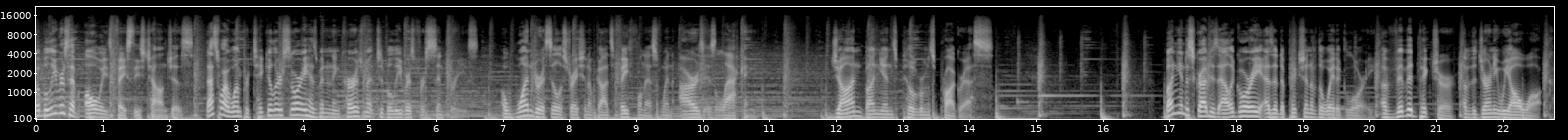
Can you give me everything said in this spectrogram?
But believers have always faced these challenges. That's why one particular story has been an encouragement to believers for centuries a wondrous illustration of God's faithfulness when ours is lacking. John Bunyan's Pilgrim's Progress. Bunyan described his allegory as a depiction of the way to glory, a vivid picture of the journey we all walk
